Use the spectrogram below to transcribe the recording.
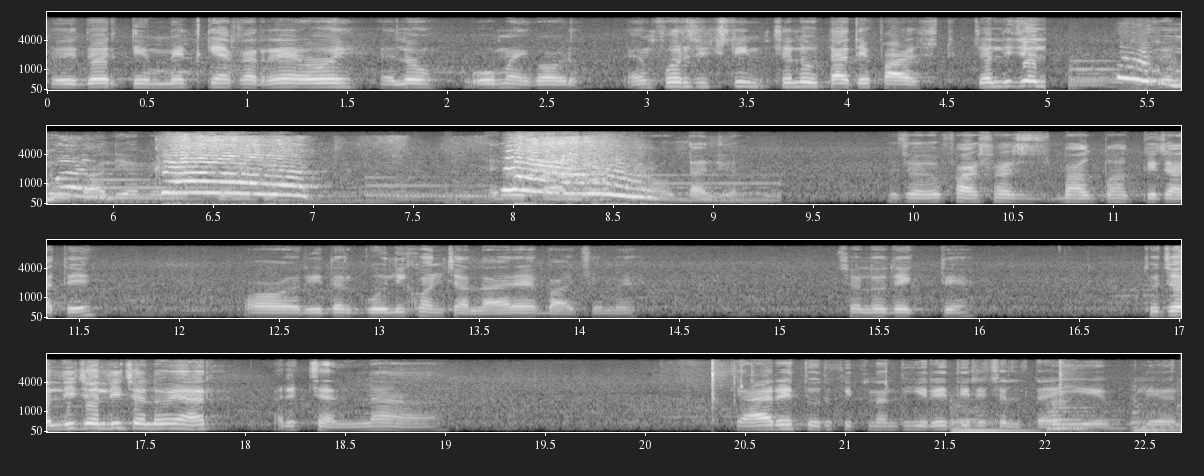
तो इधर टीममेट क्या कर रहे हैं? ओए hello oh my god M four sixteen चलो उठाते फास्ट जल्दी जल्दी। उठा लिया मैंने। अरे, उठा हाँ, उठा लिया। तो चलो फास्ट फास्ट भाग भाग के जाते और इधर गोली कौन चला रहा है बाजू में? चलो देखते हैं। तो जल्दी जल्दी चलो यार। अरे चलना। क्या रे तू तो कितना धीरे धीरे चलता है ये प्लेयर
